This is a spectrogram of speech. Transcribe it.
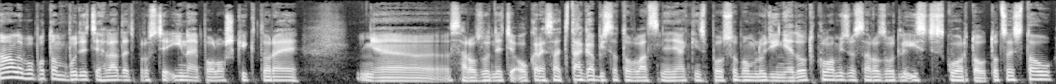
No alebo potom budete hľadať proste iné položky, ktoré sa rozhodnete okresať tak, aby sa to vlastne nejakým spôsobom ľudí nedotklo. My sme sa rozhodli ísť skôr touto cestou.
